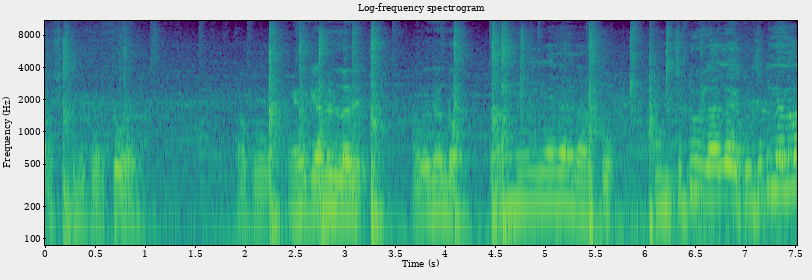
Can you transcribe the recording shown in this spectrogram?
ആവശ്യത്തിന് പുറത്ത് പോകണം അപ്പോൾ അങ്ങനെയൊക്കെയാണ് ഉള്ളത്. അപ്പോൾ ഇതുണ്ടോ അങ്ങനെ നടക്കും. കുളിച്ചിട്ടുമില്ല അല്ലേ കുളിച്ചിട്ടില്ലല്ലോ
